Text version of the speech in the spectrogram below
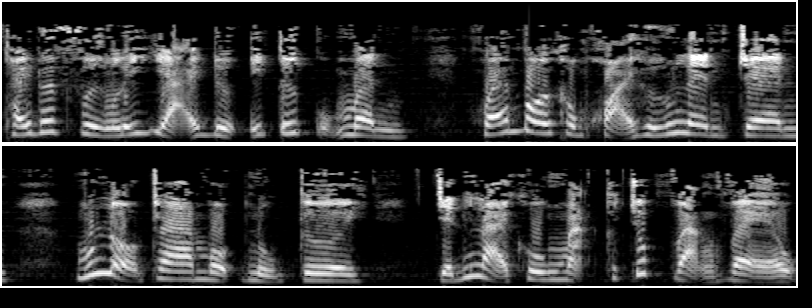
thấy đối phương lý giải được ý tứ của mình, khóe môi không khỏi hướng lên trên, muốn lộ ra một nụ cười, chỉnh lại khuôn mặt có chút vặn vẹo.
